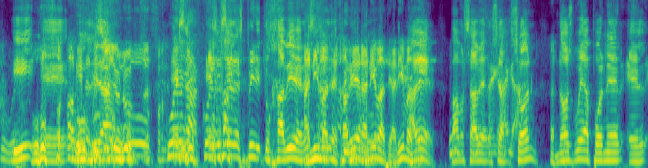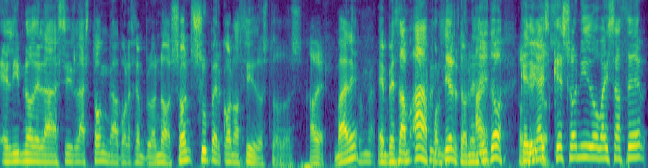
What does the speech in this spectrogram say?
qué bueno. Y Uf, eh, ah, uf, uf. Cuelga, Ese- cuelga. ese es el espíritu, Javier. ese Anímate, Javier, espíritu. anímate, anímate. A ver, vamos a ver. O sea, Venga, son. No os voy a poner el, el himno de las Islas Tonga, por ejemplo. No, son súper conocidos todos. A ver. ¿Vale? Empezamos. Ah, por cierto, necesito los que digáis qué sonido vais a hacer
